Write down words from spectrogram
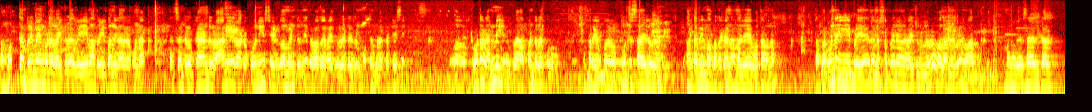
మన మొత్తం ప్రీమియం కూడా రైతులకు ఏమాత్రం ఇబ్బంది కలగకుండా అది సెంట్రల్ ఫండ్ రాని రాకపోని స్టేట్ గవర్నమెంట్ది తర్వాత రైతులు కట్టేసి మొత్తం కూడా కట్టేసి టోటల్ అన్ని పంటలకు మరి పూర్తి స్థాయిలో పంట బీమా పథకాన్ని అమలు చేయబోతా ఉన్నాం. తప్పకుండా ఇప్పుడు ఏదైతే నష్టపోయిన రైతులు ఉన్నారో వాళ్ళందరూ కూడా మనం మన వ్యవసాయ అధికారులు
